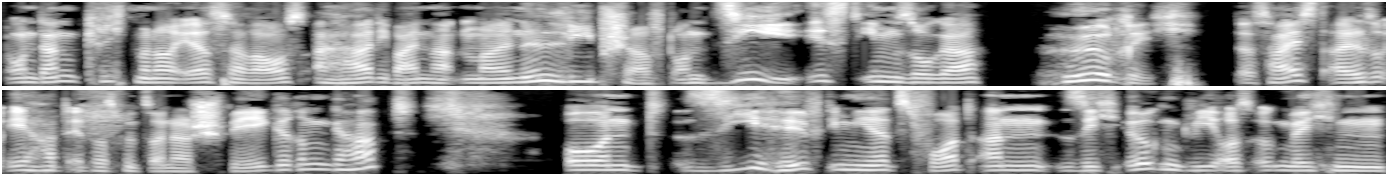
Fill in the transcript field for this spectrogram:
und dann kriegt man auch erst heraus, aha, die beiden hatten mal eine Liebschaft und sie ist ihm sogar hörig. Das heißt also, er hat etwas mit seiner Schwägerin gehabt und sie hilft ihm jetzt fortan, sich irgendwie aus irgendwelchen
